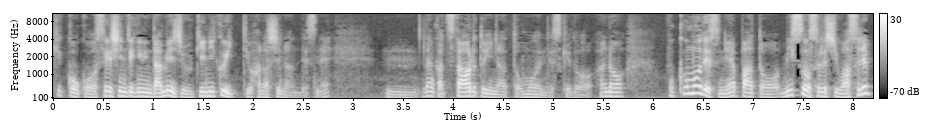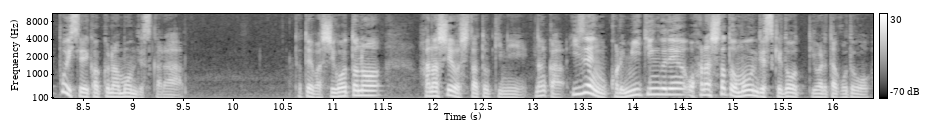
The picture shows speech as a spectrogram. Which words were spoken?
結構こう精神的にダメージを受けにくいっていう話なんですね。うん、なんか伝わるといいなと思うんですけど、あの、僕もですね、やっぱあとミスをするし忘れっぽい性格なもんですから、例えば仕事の話をした時に、なんか以前これミーティングでお話したと思うんですけどって言われたことを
